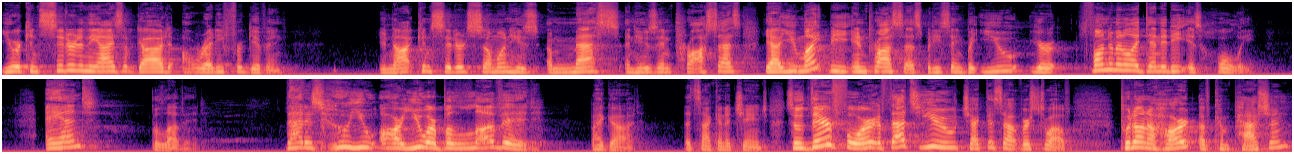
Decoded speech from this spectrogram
You are considered in the eyes of God already forgiven. You're not considered someone who's a mess and who's in process. Yeah, you might be in process, but he's saying, but you, your fundamental identity is holy and beloved. That is who you are. You are beloved by God. That's not going to change. So, therefore, if that's you, check this out, verse 12. Put on a heart of compassion,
